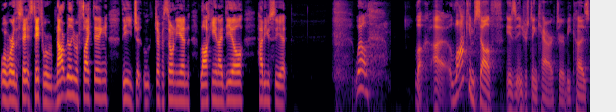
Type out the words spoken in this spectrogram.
or where the state, states were not really reflecting the Je- Jeffersonian Lockean ideal? How do you see it? Well, look, uh, Locke himself is an interesting character because,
